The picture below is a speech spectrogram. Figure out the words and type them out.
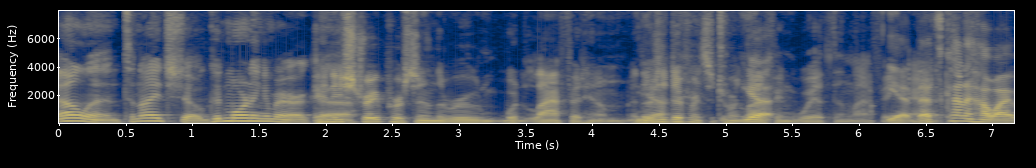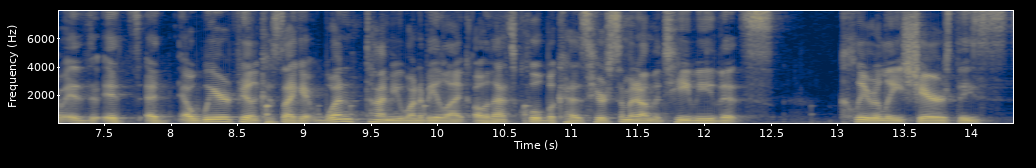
Ellen, Tonight Show, Good Morning America. Any straight person in the room would laugh at him, and there's Yeah. a difference between Yeah. laughing with and laughing. Yeah, at. that's kind of how I. It, it's a, a weird feeling because, like, at one time you want to be like, "Oh, that's cool," because here's somebody on the TV that's clearly shares these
